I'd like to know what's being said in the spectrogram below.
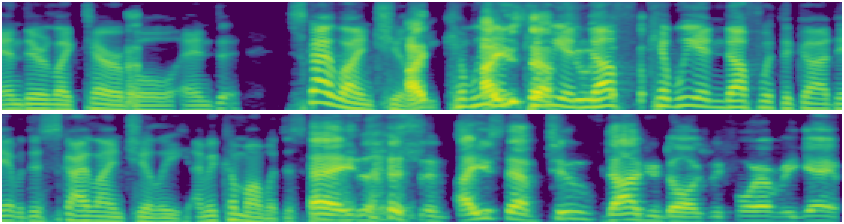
and they're like terrible and. Skyline chili. I, can we can we enough can we enough with the goddamn with this skyline chili? I mean, come on with this. Hey, listen, I used to have two Dodger dogs before every game,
